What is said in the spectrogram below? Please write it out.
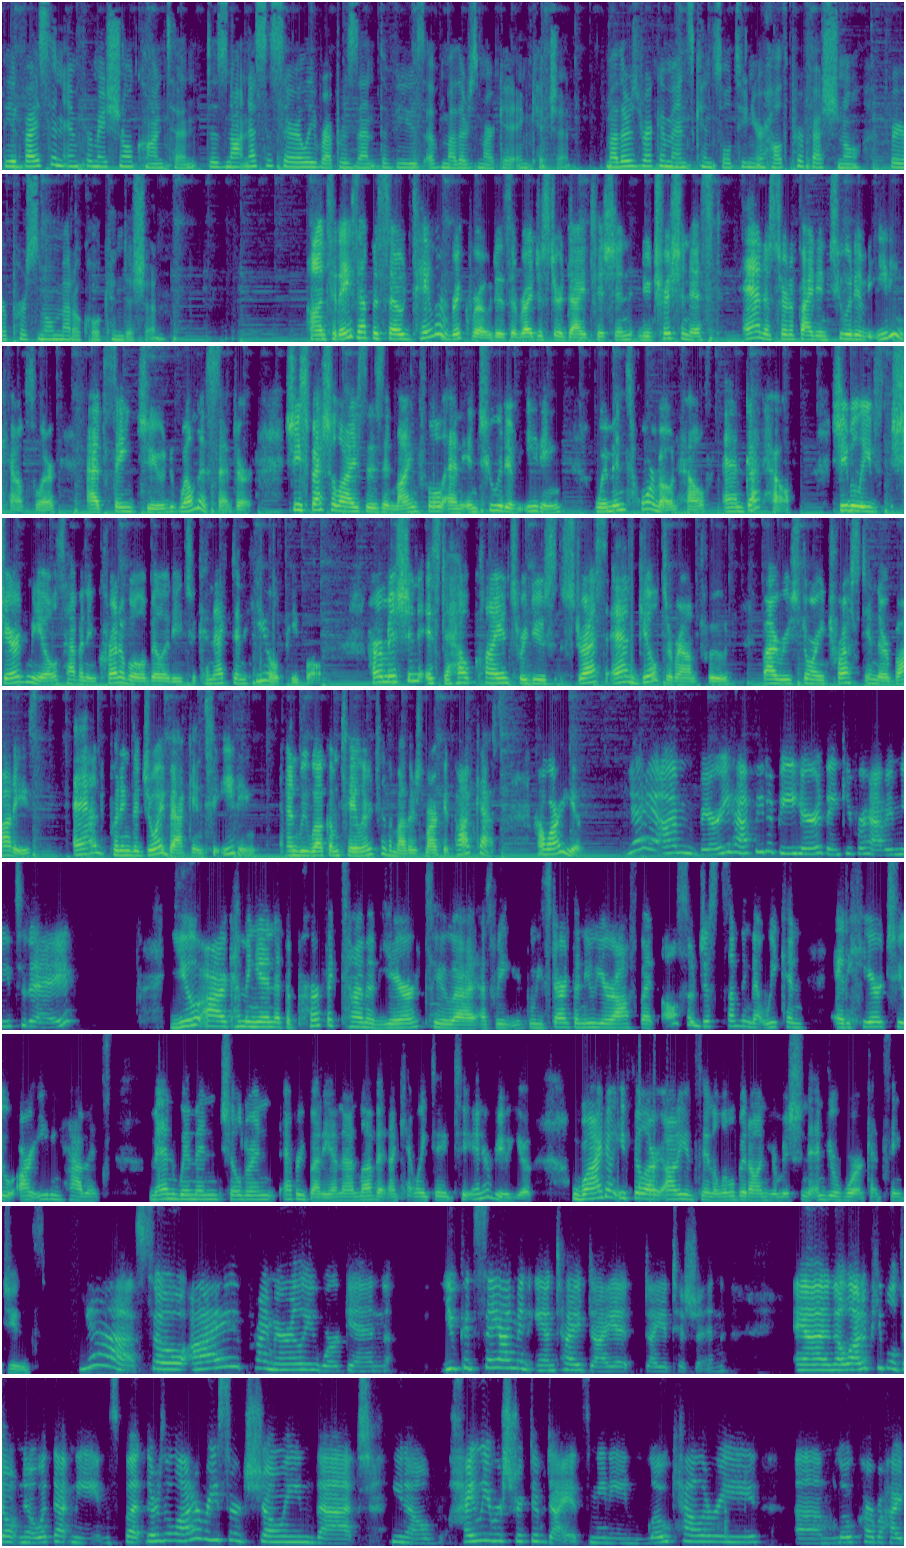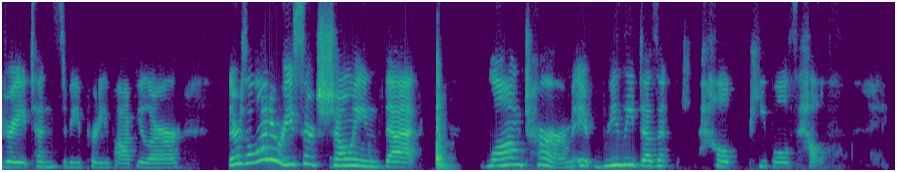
The advice and informational content does not necessarily represent the views of Mother's Market and Kitchen. Mother's recommends consulting your health professional for your personal medical condition. On today's episode, Taylor Rickroad is a registered dietitian, nutritionist, and a certified intuitive eating counselor at St. Jude Wellness Center. She specializes in mindful and intuitive eating, women's hormone health, and gut health. She believes shared meals have an incredible ability to connect and heal people. Her mission is to help clients reduce stress and guilt around food by restoring trust in their bodies and putting the joy back into eating. And we welcome Taylor to the Mother's Market podcast. How are you? Yay, I'm very happy to be here. Thank you for having me today. You are coming in at the perfect time of year to uh, as we we start the new year off, but also just something that we can adhere to our eating habits, men, women, children, everybody. And I love it. I can't wait to, to interview you. Why don't you fill our audience in a little bit on your mission and your work at St. Jude's? Yeah, so I primarily work in, you could say I'm an anti diet dietitian. And a lot of people don't know what that means, but there's a lot of research showing that, you know, highly restrictive diets, meaning low calorie, um, low carbohydrate tends to be pretty popular. There's a lot of research showing that long term, it really doesn't help people's health.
